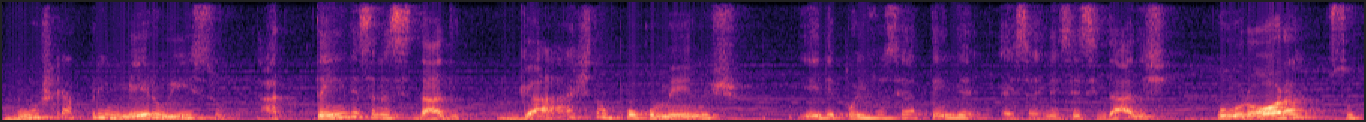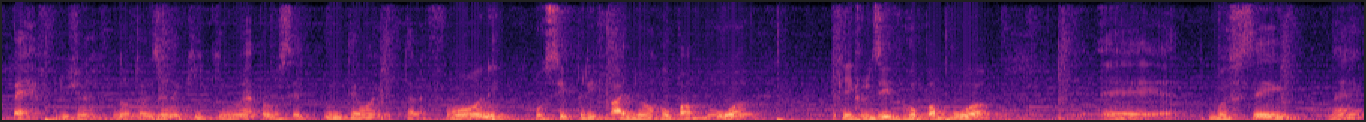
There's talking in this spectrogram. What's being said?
Busca primeiro isso, atende essa necessidade, gasta um pouco menos e aí depois você atende essas necessidades por hora supérfluas, né? Não estou dizendo aqui que não é para você não ter um telefone ou se privar de uma roupa boa, porque inclusive roupa boa é, você, né,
